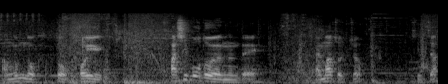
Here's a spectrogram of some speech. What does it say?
방금도 각도 거의 45도였는데 잘 맞췄죠? 진짜?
